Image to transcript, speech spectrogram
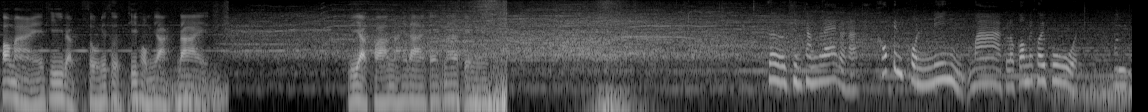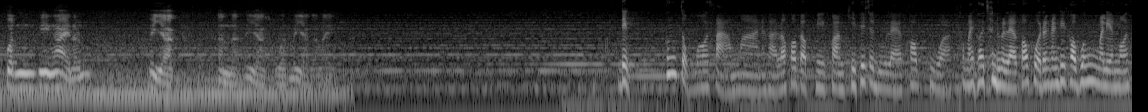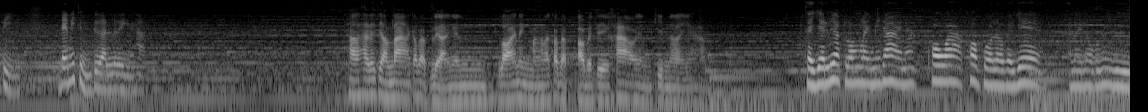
เป้าหมายที่แบบสูงที่สุดที่ผมอยากได้ หรืออยากคว้ามาให้ได้ก็น่าจะเป็น เจอคินครั้งแรกเหรอคะเขาเป็นคนนิ่งมากแล้วก็ไม่ค่อยพูด มันคนง่ายๆแล้วไม่อยากนั่นนะไม่อยากอวดไม่อยากอะไร เด็กเพิ่งจบม .3 มานะคะ แล้วเขาแบบมีความคิดที่จะดูแลครอบครัวทำไมเขาจะดูแลครอบครัวทั้งๆที่เขาเพิ่งมาเรียนม .4 ได้ไม่ถึงเดือนเลยอย่างเงี้ยค่ะถ้าถ้าที่จำได้ก็แบบเหลือเงินร้อยหนึ่งมั้งแล้วก็แบบเอาไปซื้อข้าวกันกินอะไรอย่างเงี้ยครับ แต่อย่าเรียกร้องอะไรไม่ได้นะ เพราะว่าครอบครัวเราก็แย่อะไรเราก็ไม่มี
